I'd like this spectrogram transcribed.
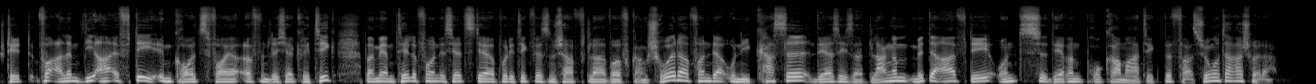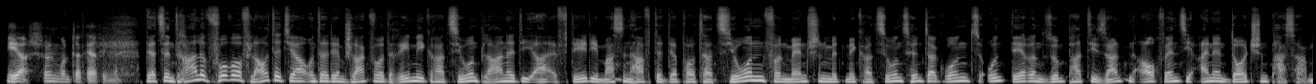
steht vor allem die AfD im Kreuzfeuer öffentlich öffentlicher Kritik. Bei mir am Telefon ist jetzt der Politikwissenschaftler Wolfgang Schröder von der Uni Kassel, der sich seit langem mit der AfD und deren Programmatik befasst. Schönen guten Tag, Herr Schröder. Ja, schönen guten Tag, Herr Ringe. Der zentrale Vorwurf lautet ja unter dem Schlagwort Remigration plane die AfD die massenhafte Deportation von Menschen mit Migrationshintergrund und deren Sympathisanten, auch wenn sie einen deutschen Pass haben.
